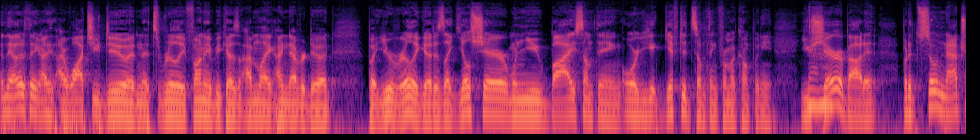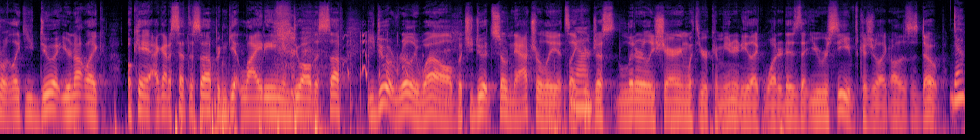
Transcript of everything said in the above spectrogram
And the other thing I, I watch you do, and it's really funny because I'm like, I never do it, but you're really good, is like you'll share when you buy something or you get gifted something from a company, you uh-huh. share about it, but it's so natural. Like you do it, you're not like, okay, I got to set this up and get lighting and do all this stuff. You do it really well, but you do it so naturally. It's like Yeah. you're just literally sharing with your community, like what it is that you received because you're like, oh, this is dope. Yeah,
